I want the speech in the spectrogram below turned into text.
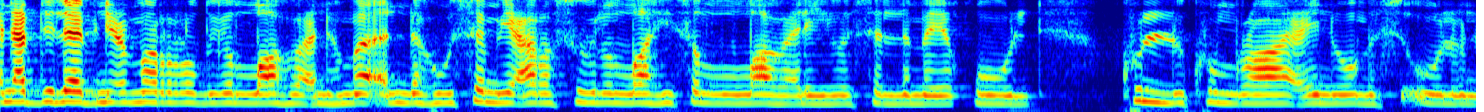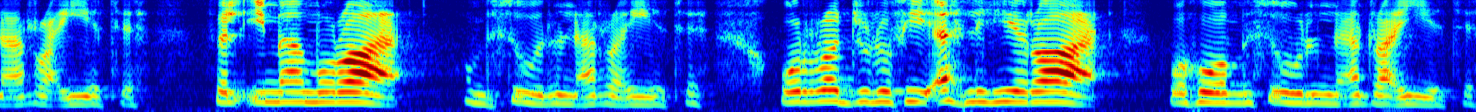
عن عبد الله بن عمر رضي الله عنهما أنه سمع رسول الله صلى الله عليه وسلم يقول كلكم راع ومسؤول عن رعيته فالإمام راع ومسؤول عن رعيته والرجل في أهله راع وهو مسؤول عن رعيته.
